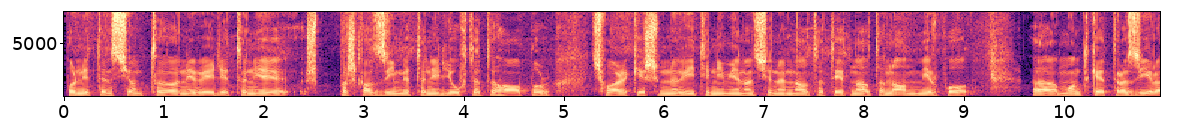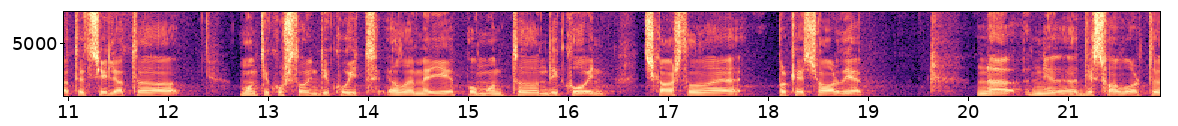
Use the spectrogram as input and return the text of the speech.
për një tension të nivelit të një shpërë përshkallëzimit të një lufte të hapur, çfarë e kishim në vitin një mijë e nëntëqind e nëntëdhjetë e tetë, nëntëdhjetë e nëntë, mirëpo mund të ketë trazira të cilat mund t'i kushtojnë dikujt edhe me jetë, po mund të ndikojnë, çka është edhe për keqardhje, në një disfavor të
